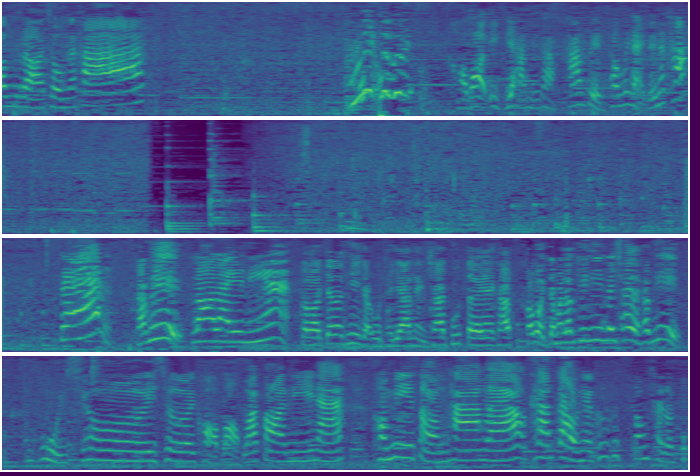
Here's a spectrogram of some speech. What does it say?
ต้องรอชมนะคะอุ๊ยอุ๊ยอุ๊ยขอบอกอีกอย่างหนึงค่ะห้ามเปลี่ยนช่องไปไหนด้วยนะคะ ครับพี่ รออะไรเนี่ยก็รอเจ้าหน้าที่จากอุทยานแห่งชาติพูเตยไงครับ เขาบอกจะมารับที่นี่ไม่ใช่เหรอครับพี่ หูยเชยเชยขอบอกว่าตอนนี้นะ เขามีสองทางแล้ว ทางเก่าเนี่ยก็คือต้องใช้รถโฟ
